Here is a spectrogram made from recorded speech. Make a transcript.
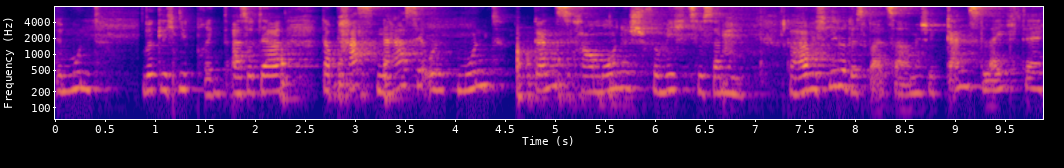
im Mund wirklich mitbringt. Also da, da passt Nase und Mund ganz harmonisch für mich zusammen. Da habe ich wieder das Balsamische, ganz leichte,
